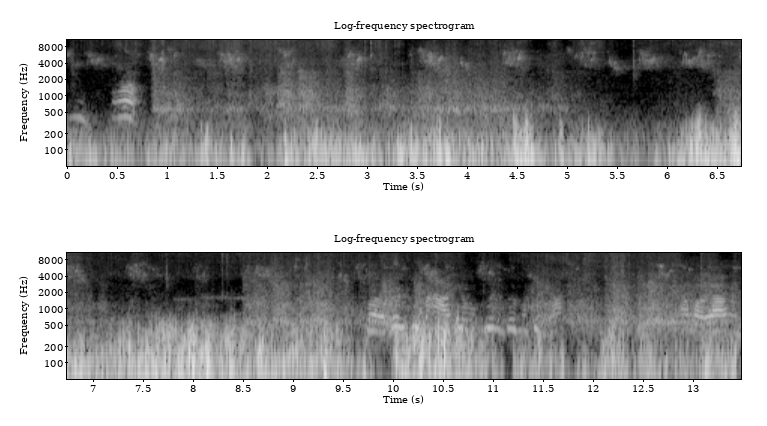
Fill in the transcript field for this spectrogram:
อืมเพระว่าบ่อยเพิ่นขึ้น มาเอาเดี๋ยวเพิ่นเพิ่นมากินเนะทางหมอลาเนี่ย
